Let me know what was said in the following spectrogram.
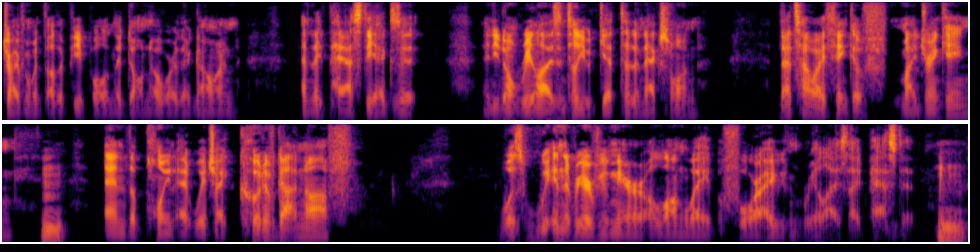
driving with other people and they don't know where they're going, and they pass the exit, and you don't realize until you get to the next one. That's how I think of my drinking, Mm. and the point at which I could have gotten off was in the rearview mirror a long way before I even realized I'd passed it. Mm,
